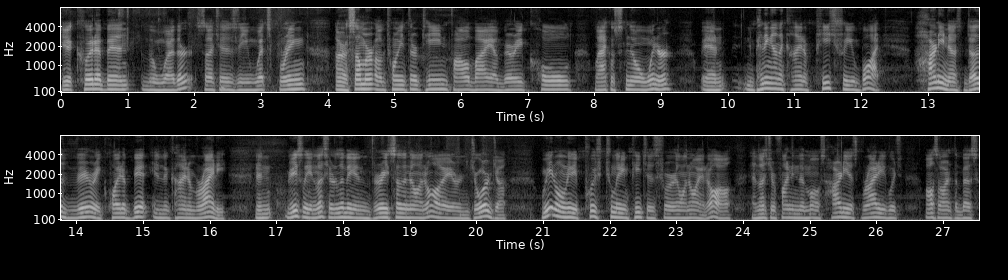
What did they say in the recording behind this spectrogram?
It could have been the weather, such as the wet spring or summer of 2013, followed by a very cold, lack of snow winter. And depending on the kind of peach tree you bought, hardiness does vary quite a bit in the kind of variety. And basically, unless you're living in very southern Illinois or in Georgia, we don't really push too many peaches for Illinois at all, unless you're finding the most hardiest varieties, which also aren't the best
